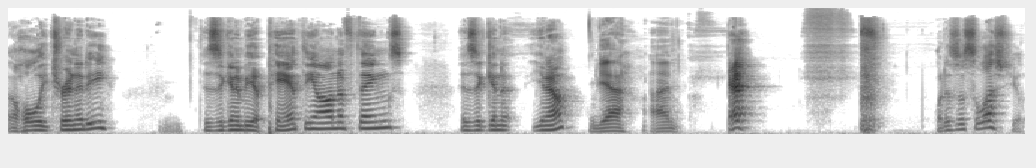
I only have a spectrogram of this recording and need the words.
A holy trinity? Is it going to be a pantheon of things? Is it going to, you know? Yeah. I. Yeah. What is a celestial?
